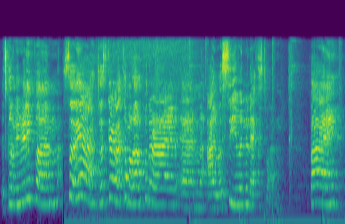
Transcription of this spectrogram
It's gonna be really fun. So yeah, just kind of come along for the ride and I will see you in the next one. Bye.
